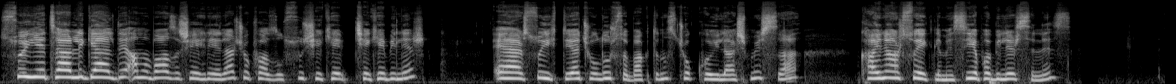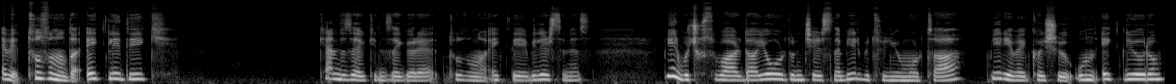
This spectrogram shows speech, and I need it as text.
Su yeterli geldi ama bazı şehriyeler çok fazla su çeke, çekebilir. Eğer su ihtiyaç olursa baktınız çok koyulaşmışsa kaynar su eklemesi yapabilirsiniz. Evet tuzunu da ekledik. Kendi zevkinize göre tuzunu ekleyebilirsiniz. Bir buçuk su bardağı yoğurdun içerisine bir bütün yumurta, bir yemek kaşığı un ekliyorum.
